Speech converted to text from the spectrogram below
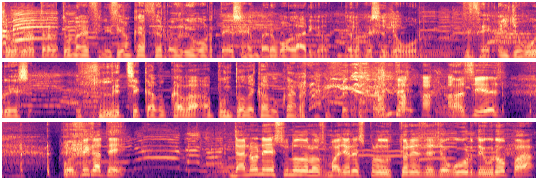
Solo quiero traerte una definición que hace Rodrigo Cortés en verbolario de lo que es el yogur. Dice, el yogur es leche caducada a punto de caducar. Así es. Pues fíjate, Danone es uno de los mayores productores de yogur de Europa,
